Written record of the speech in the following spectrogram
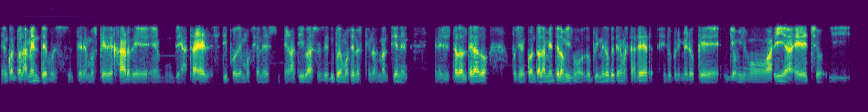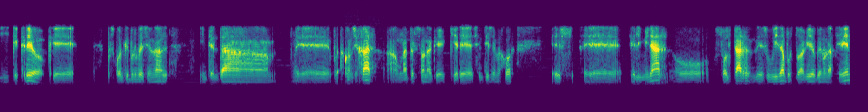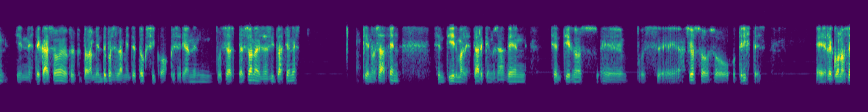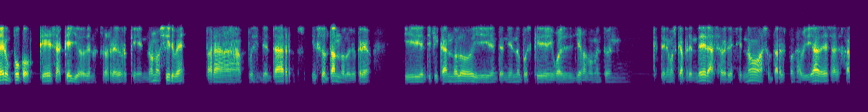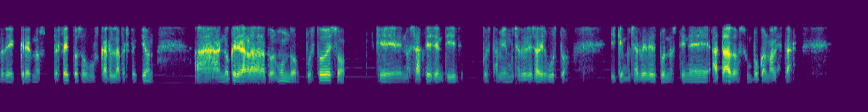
En cuanto a la mente, pues tenemos que dejar de, atraer ese tipo de emociones negativas, ese tipo de emociones que nos mantienen en ese estado alterado, pues en cuanto a la mente lo mismo. Lo primero que tenemos que hacer y lo primero que yo mismo haría, he hecho y que creo que cualquier profesional intenta eh, aconsejar a una persona que quiere sentirse mejor es eh, eliminar o soltar de su vida pues todo aquello que no le hace bien. Y en este caso respecto al ambiente pues el ambiente tóxico que serían pues esas personas esas situaciones que nos hacen sentir malestar que nos hacen sentirnos eh, pues eh, ansiosos o, tristes. Eh, reconocer un poco qué es aquello de nuestro alrededor que no nos sirve para pues intentar ir soltándolo yo creo ir identificándolo y ir entendiendo pues que igual llega el momento en que tenemos que aprender a saber decir no, a soltar responsabilidades, a dejar de creernos perfectos o buscar la perfección, a no querer agradar a todo el mundo, pues todo eso que nos hace sentir pues también muchas veces a disgusto y que muchas veces pues nos tiene atados un poco al malestar.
